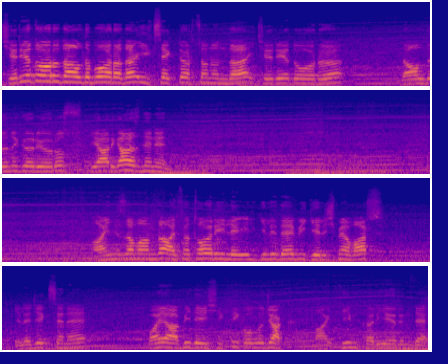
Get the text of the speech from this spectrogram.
İçeriye doğru daldı bu arada ilk sektör sonunda. içeriye doğru daldığını görüyoruz. Pierre Gasly'nin. Aynı zamanda Alfa Tauri ile ilgili de bir gelişme var. Gelecek sene bayağı bir değişiklik olacak My Team kariyerinde.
